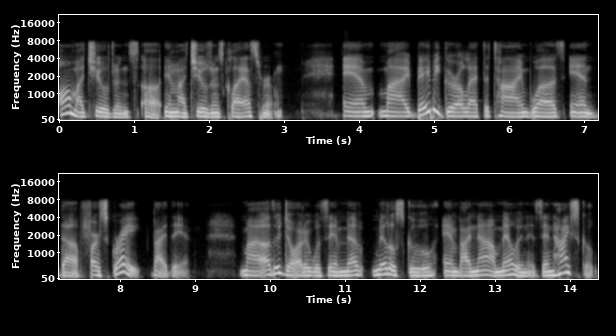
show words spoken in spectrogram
all my children's uh, in my children's classroom, and my baby girl at the time was in the first grade by then. My other daughter was in me- middle school, and by now Melvin is in high school.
